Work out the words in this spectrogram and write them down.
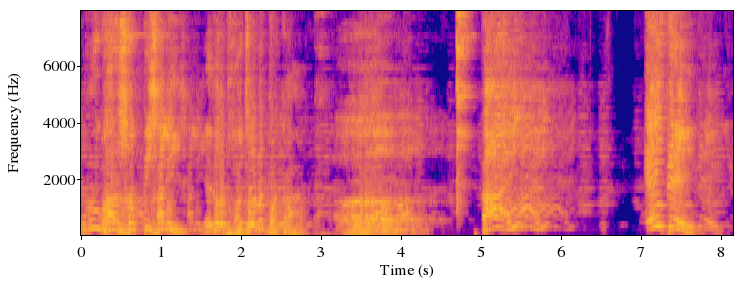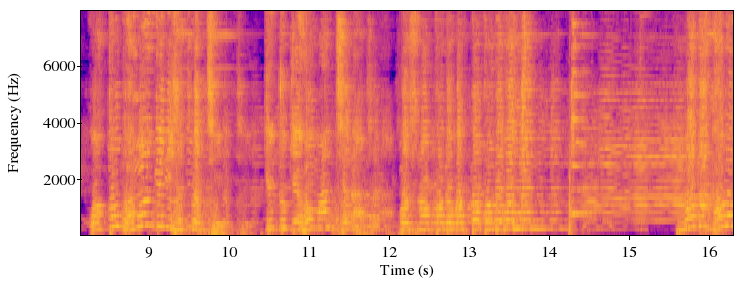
গুরু ঘর শক্তিশালী, এদের ভজন পাকা তাই এইতে কত ভ্রমণকে নিষেধ করছে, কিন্তু কেহ মানছে না। বৈষ্ণব পদকর্তা পদে বললেন মজা খাবে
